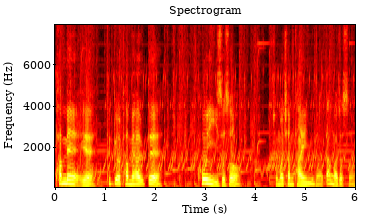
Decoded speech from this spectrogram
판매 예 특별 판매할 때 코인이 있어서 정말 참 다행입니다 딱 맞았어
